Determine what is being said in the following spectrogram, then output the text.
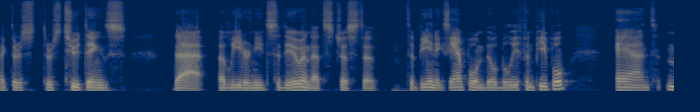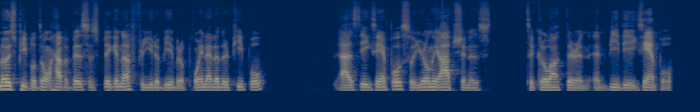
Like there's there's two things that a leader needs to do, and that's just to to be an example and build belief in people. And most people don't have a business big enough for you to be able to point at other people as the example. So your only option is to go out there and, and be the example.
